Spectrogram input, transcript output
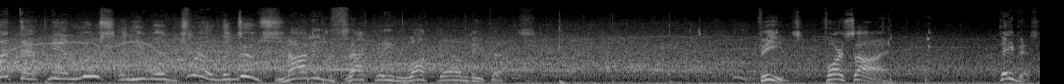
Let that man loose, and he will drill the deuce. Not exactly lockdown defense. Feeds, far side. Davis.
